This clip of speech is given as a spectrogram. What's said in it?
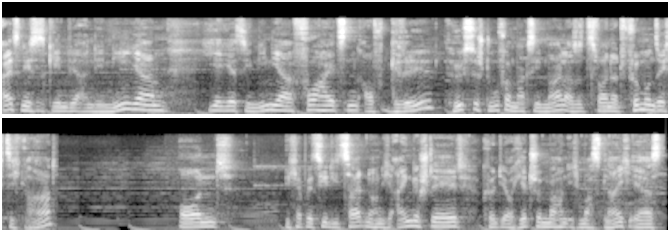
Als nächstes gehen wir an den Ninja. Hier jetzt die Ninja vorheizen auf Grill. Höchste Stufe maximal, also 265 Grad. Und ich habe jetzt hier die Zeit noch nicht eingestellt. Könnt ihr auch jetzt schon machen. Ich mache es gleich erst.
